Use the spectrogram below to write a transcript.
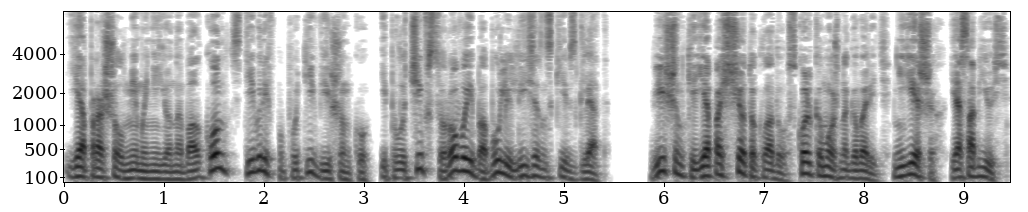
Я прошел мимо нее на балкон, стибрив по пути вишенку и получив суровый бабули лисинский взгляд. «Вишенки я по счету кладу, сколько можно говорить? Не ешь их, я собьюсь».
